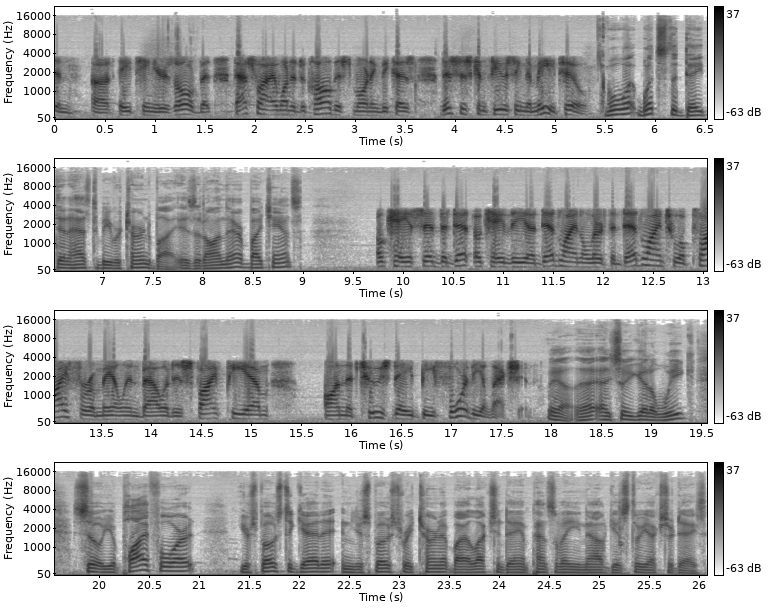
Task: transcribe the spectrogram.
in uh, 18 years old. But that's why I wanted to call this morning because this is confusing to me too. Well, what, what's the date that it has to be returned by? Is it on there by chance? Okay, it said the de- okay the uh, deadline alert. The deadline to apply for a mail-in ballot is 5 p.m. on the Tuesday before the election. Yeah, uh, so you get a week. So you apply for it. You're supposed to get it, and you're supposed to return it by election day. And Pennsylvania now gives three extra days.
